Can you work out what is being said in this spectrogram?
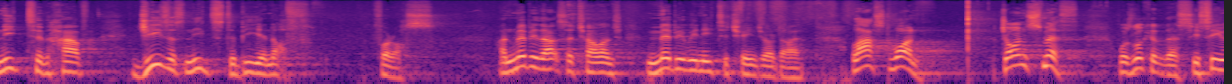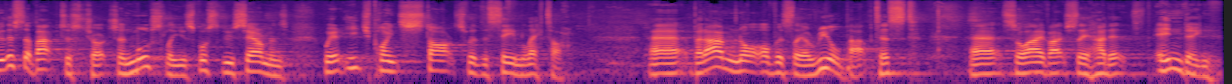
need to have, Jesus needs to be enough for us. And maybe that's a challenge. Maybe we need to change our diet. Last one John Smith was looking at this. You see, this is a Baptist church, and mostly you're supposed to do sermons where each point starts with the same letter. Uh, but I'm not obviously a real Baptist, uh, so I've actually had it ending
